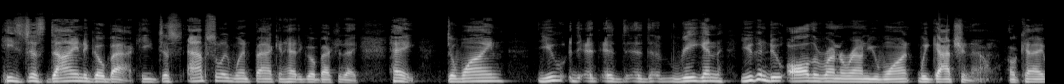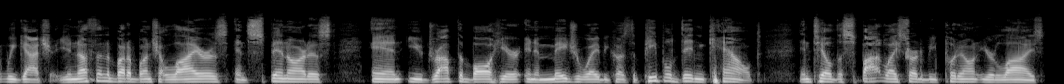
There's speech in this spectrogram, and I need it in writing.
He's just dying to go back. He just absolutely went back and had to go back today. Hey, DeWine, you, uh, uh, uh, Regan, you can do all the runaround you want. We got you now. Okay, we got you. You're nothing but a bunch of liars and spin artists, and you dropped the ball here in a major way because the people didn't count until the spotlight started to be put on your lies.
